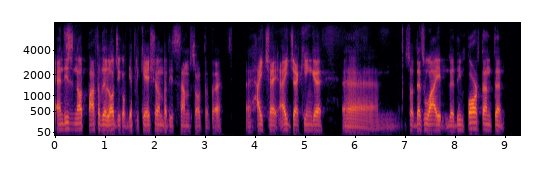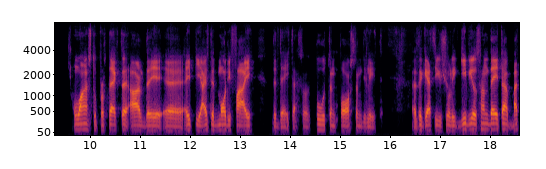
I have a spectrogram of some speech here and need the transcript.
and this is not part of the logic of the application, but it's some sort of a, a hijacking um, so that's why the, the important uh, ones to protect are the uh, APIs that modify the data. So put and post and delete. Uh, the get usually give you some data, but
